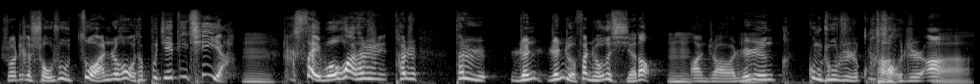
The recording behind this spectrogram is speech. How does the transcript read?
说这个手术做完之后它不接地气呀、嗯这个赛博化它是它是它是忍忍者范畴的邪道嗯啊，你知道吧？人人共诛之，共讨之啊。啊，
